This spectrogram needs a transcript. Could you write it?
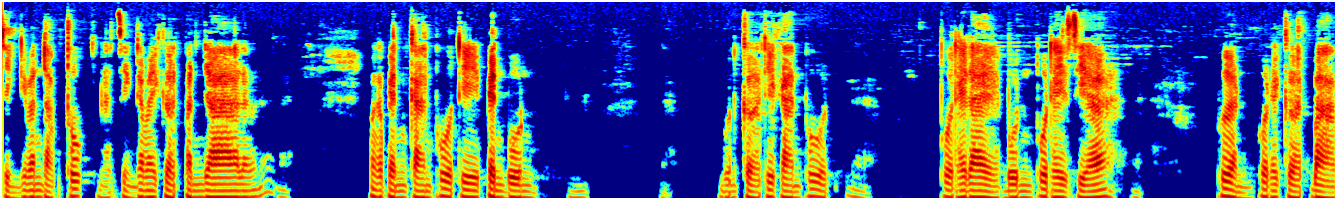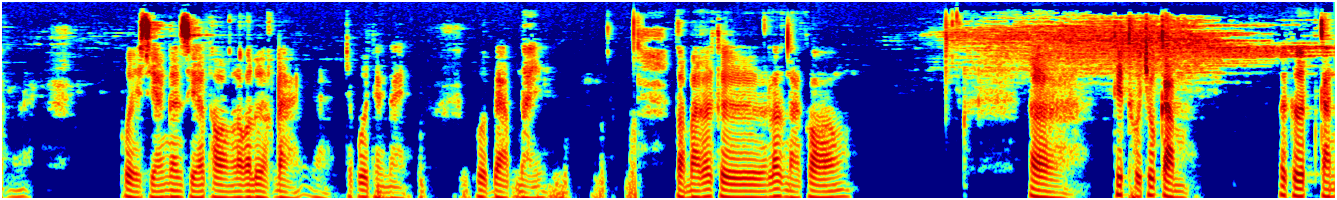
สิ่งที่มันดับทุกข์สิ่งที่ไม่เกิดปัญญาแล้วมันก็เป็นการพูดที่เป็นบุญ บุญเกิดที่การพูด พูดให้ได้บุญพูดให้เสีย เพื่อนพูดให้เกิดบาป พูดเสียเงินเสียทองเราก็เลือกได้จะพูดอย่างไรพูดแบบไหน ต่อมาก็คือลักษณะของทิฏฐุชุกรรม ก็คือการ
